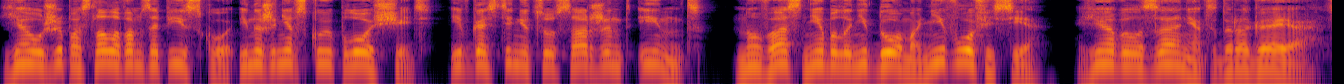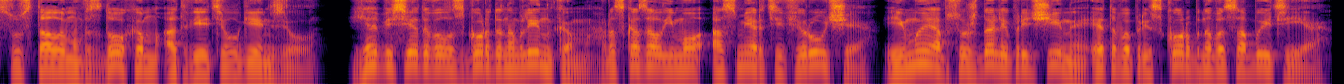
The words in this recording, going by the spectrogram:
«Я уже послала вам записку и на Женевскую площадь, и в гостиницу «Саржент Инт». Но вас не было ни дома, ни в офисе». «Я был занят, дорогая», – с усталым вздохом ответил Гензел. Я беседовал с Гордоном Линком, рассказал ему о смерти Ферруччи, и мы обсуждали причины этого прискорбного события.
